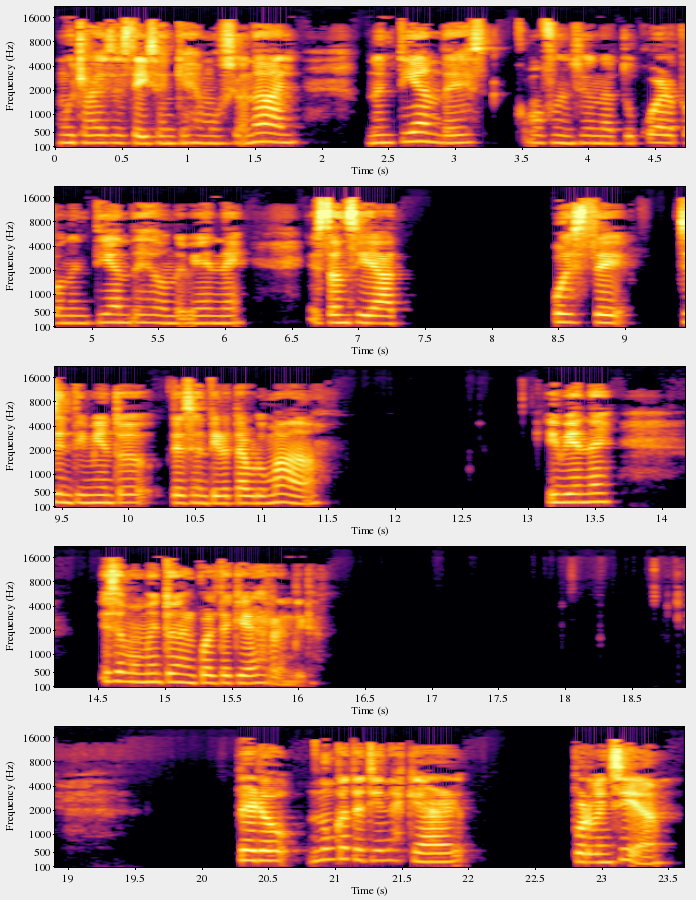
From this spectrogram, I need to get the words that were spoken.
muchas veces te dicen que es emocional, no entiendes cómo funciona tu cuerpo, no entiendes de dónde viene esta ansiedad o este sentimiento de sentirte abrumada. Y viene ese momento en el cual te quieres rendir. Pero nunca te tienes que dar por vencida.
